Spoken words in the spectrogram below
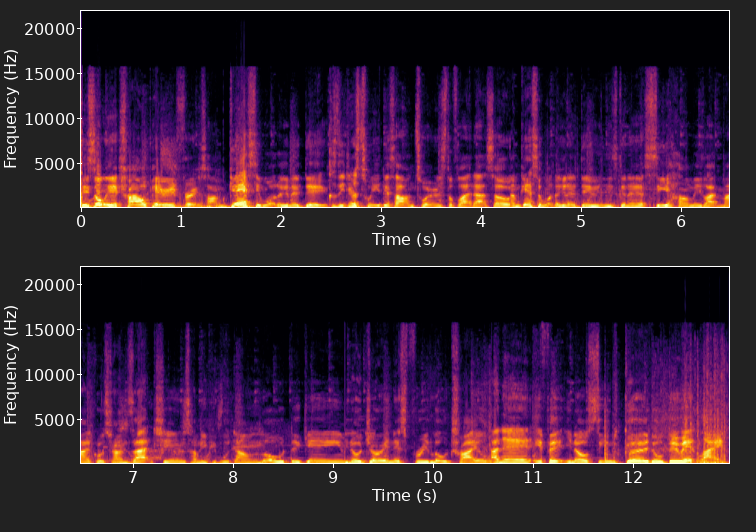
This is only a trial period for it, so I'm guessing what they're gonna do. Because they just tweeted this out on Twitter and stuff like that. So I'm guessing what they're gonna do is gonna see how many like microtransactions, how many people download the game, you know, during this free little trial. And then if it, you know, seems good, they'll do it like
